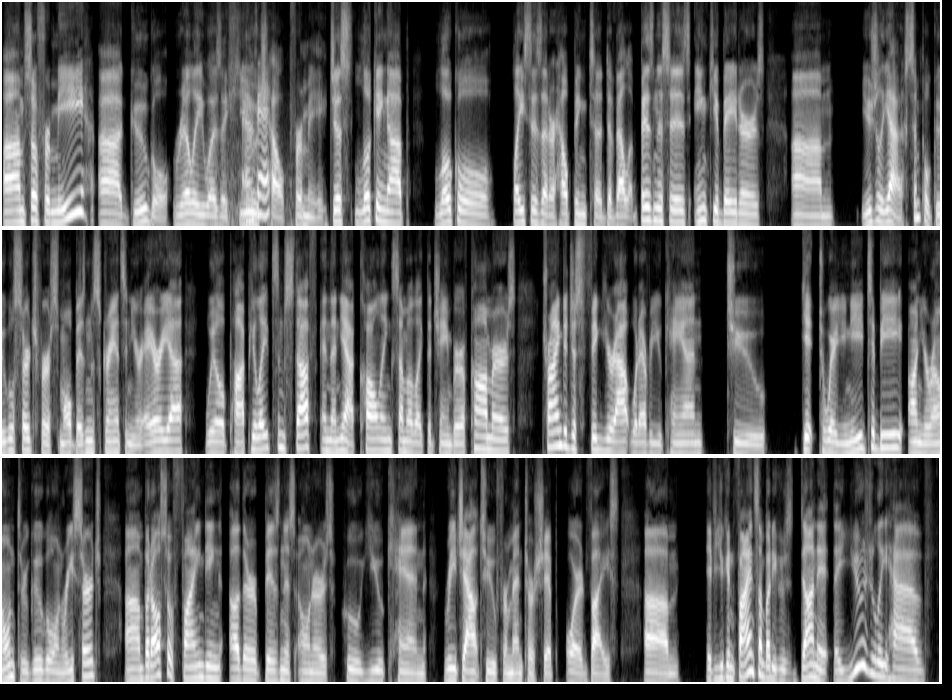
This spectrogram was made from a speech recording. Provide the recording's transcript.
Um, so for me, uh, Google really was a huge okay. help for me. Just looking up local places that are helping to develop businesses, incubators. Um, usually, yeah, simple Google search for small business grants in your area will populate some stuff. And then, yeah, calling some of like the Chamber of Commerce, trying to just figure out whatever you can to get to where you need to be on your own through Google and research, um, but also finding other business owners who you can reach out to for mentorship or advice. Um, if you can find somebody who's done it, they usually have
